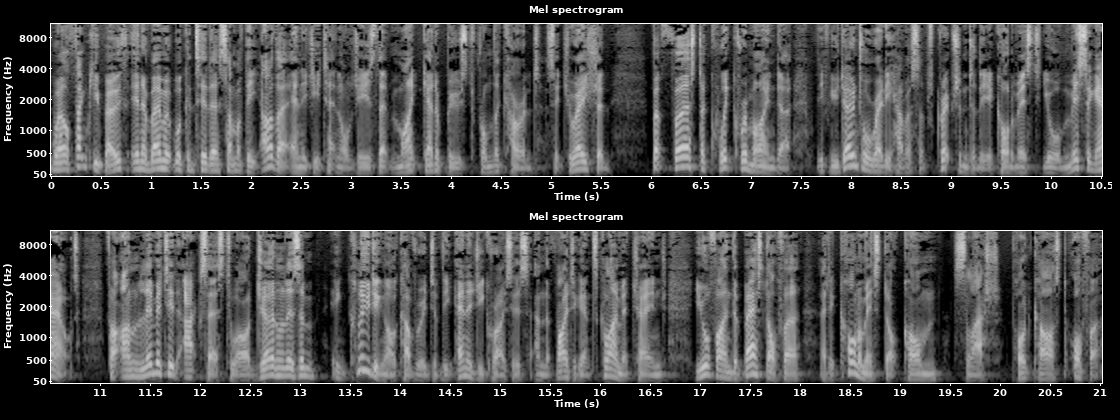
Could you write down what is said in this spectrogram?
Well, thank you both. In a moment, we'll consider some of the other energy technologies that might get a boost from the current situation. But first, a quick reminder. If you don't already have a subscription to The Economist, you're missing out. For unlimited access to our journalism, including our coverage of the energy crisis and the fight against climate change, you'll find the best offer at economist.com slash podcast offer.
